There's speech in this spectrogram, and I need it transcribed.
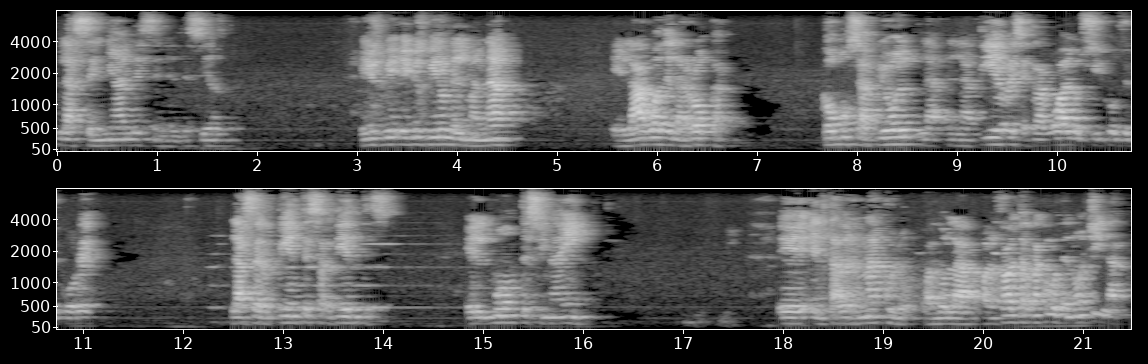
Las señales en el desierto. Ellos, vieron el maná, el agua de la roca, cómo se abrió la, tierra y se tragó a los hijos de Coré, las serpientes ardientes, el monte Sinaí, eh, el tabernáculo, cuando, la, estaba el tabernáculo de noche y la,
